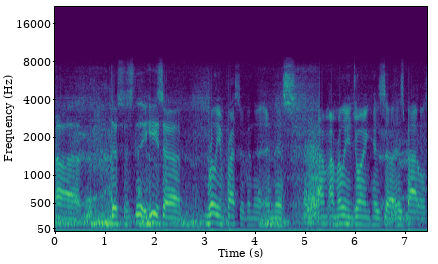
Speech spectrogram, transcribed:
uh, this is the, he's uh, really impressive in the in this. I'm, I'm really enjoying his uh, his battles.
